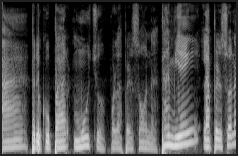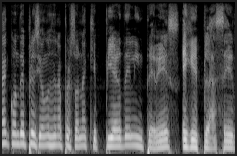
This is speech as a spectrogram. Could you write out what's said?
a preocupar mucho por la persona. También la persona con depresión es una persona que pierde el interés en el placer,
